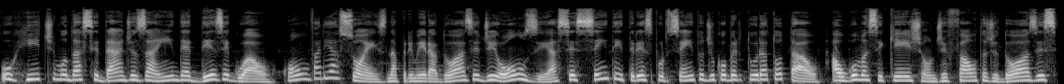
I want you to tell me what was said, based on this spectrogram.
o ritmo das cidades ainda é desigual, com variações na primeira dose de 11 a 63% de cobertura total. Algumas se queixam de falta de doses,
